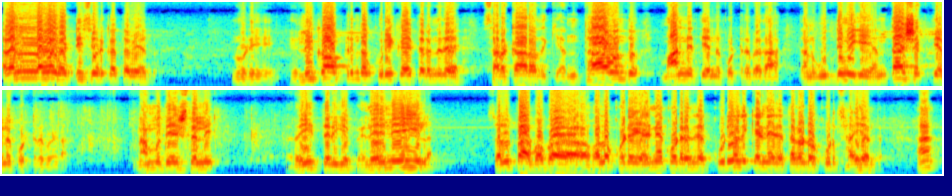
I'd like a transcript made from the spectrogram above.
ಅವೆಲ್ಲ ಹೋಗಿ ಗಟ್ಟಿ ಸೇರ್ಕತ್ತವೆ ಅದು. ನೋಡಿ ಹೆಲಿಕಾಪ್ಟರಿಂದ ಕುರಿ ಕಾಯ್ತಾರೆ ಅಂದರೆ ಸರ್ಕಾರ ಅದಕ್ಕೆ ಎಂಥ ಒಂದು ಮಾನ್ಯತೆಯನ್ನು ಕೊಟ್ಟಿರಬೇಡ. ತನ್ನ ಉದ್ದಿಮೆಗೆ ಎಂಥ ಶಕ್ತಿಯನ್ನು ಕೊಟ್ಟಿರಬೇಡ. ನಮ್ಮ ದೇಶದಲ್ಲಿ ರೈತರಿಗೆ ಬೆಲೆನೇ ಇಲ್ಲ. ಸ್ವಲ್ಪ ಗೊಬ್ಬ ಹೊಲ ಕೊಡೆ, ಎಣ್ಣೆ ಕೊಡ್ರಿ ಅಂದರೆ ಕುಡಿಯೋದಕ್ಕೆ ಎಣ್ಣೆ ಇದೆ ತಗೊಂಡೋಗಿ ಕುಡ್ದು ಅಂತ. ಆ?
